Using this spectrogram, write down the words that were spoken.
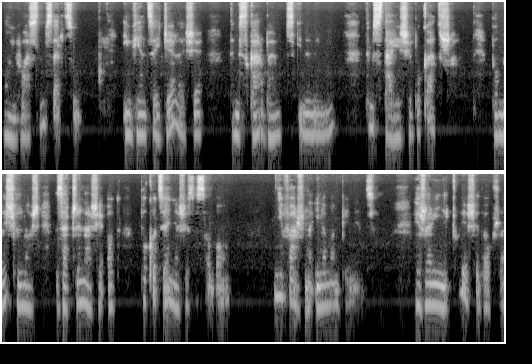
w moim własnym sercu. Im więcej dzielę się tym skarbem z innymi, tym staje się bogatsza. Pomyślność zaczyna się od pogodzenia się ze sobą Nieważne, ile mam pieniędzy. Jeżeli nie czuję się dobrze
